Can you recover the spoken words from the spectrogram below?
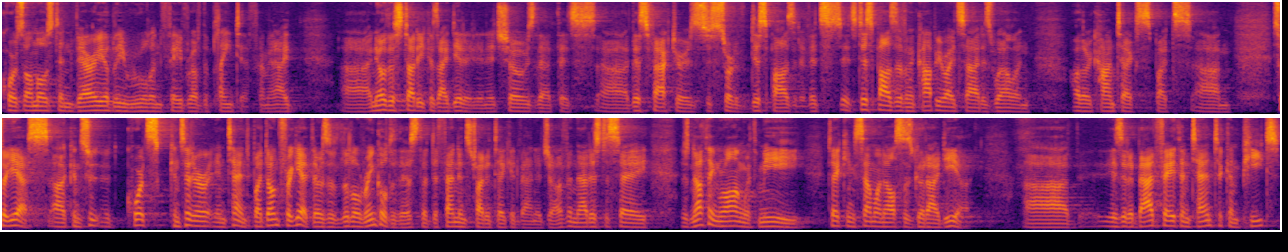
courts almost invariably rule in favor of the plaintiff. I mean, I, uh, I know this study because I did it, and it shows that this, uh, this factor is just sort of dispositive. It's, it's dispositive on the copyright side as well in other contexts. But um, so yes, uh, consu- courts consider intent, but don't forget there's a little wrinkle to this that defendants try to take advantage of, and that is to say, there's nothing wrong with me taking someone else's good idea. Uh, is it a bad faith intent to compete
